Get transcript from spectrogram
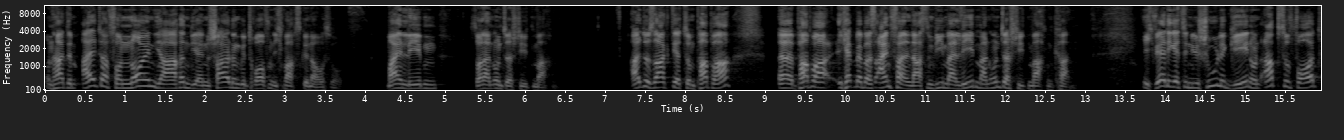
und hat im Alter von neun Jahren die Entscheidung getroffen, ich mache es genauso. Mein Leben soll einen Unterschied machen. Also sagt er zum Papa, äh, Papa, ich habe mir was einfallen lassen, wie mein Leben einen Unterschied machen kann. Ich werde jetzt in die Schule gehen und ab sofort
